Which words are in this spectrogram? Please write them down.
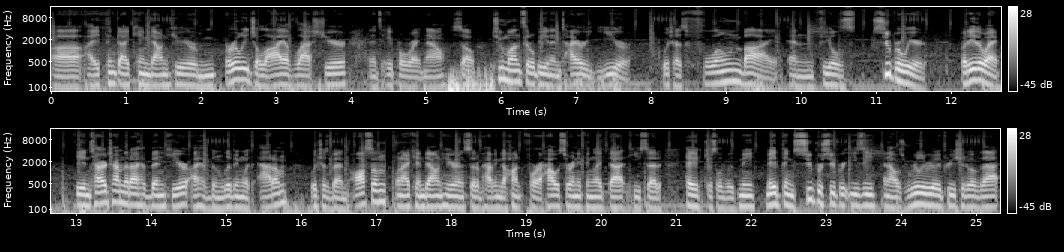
Uh, I think I came down here early July of last year and it's April right now. So two months, it'll be an entire year, which has flown by and feels super weird. But either way, the entire time that I have been here, I have been living with Adam, which has been awesome. When I came down here, instead of having to hunt for a house or anything like that, he said, hey, just live with me. Made things super, super easy, and I was really, really appreciative of that.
